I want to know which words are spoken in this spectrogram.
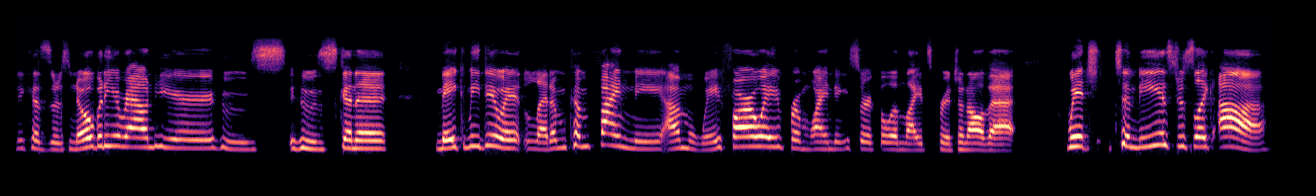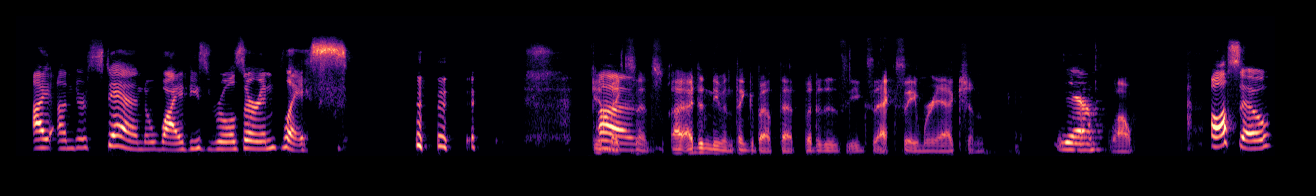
because there's nobody around here who's who's gonna make me do it. Let them come find me. I'm way far away from Winding Circle and Lightsbridge and all that, which to me is just like, ah, I understand why these rules are in place. It makes Um, sense. I, I didn't even think about that, but it is the exact same reaction. Yeah. Wow. Also,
